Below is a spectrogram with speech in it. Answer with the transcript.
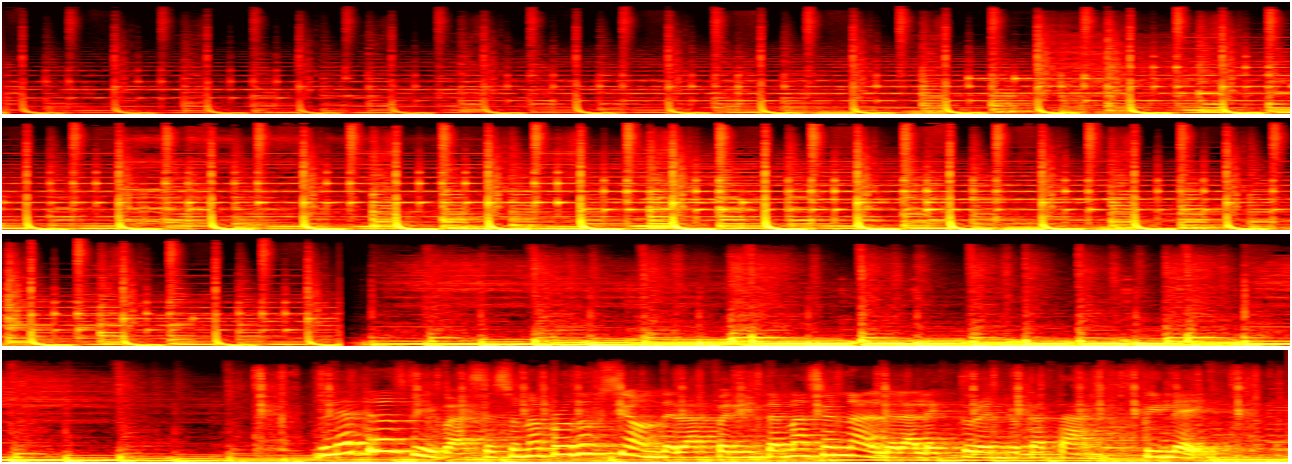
Letras Vivas es una producción de la Feria Internacional de la Lectura en Yucatán, PILEI.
